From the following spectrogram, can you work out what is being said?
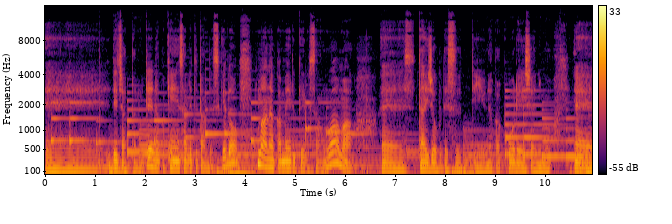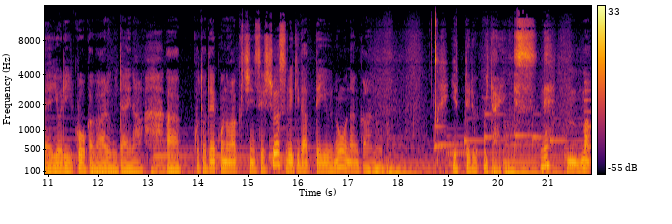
えー、出ちゃったのでなんか敬遠されてたんですけどまあなんかメルケルさんはまあえー、大丈夫ですっていうなんか高齢者にも、えー、より効果があるみたいなあことでこのワクチン接種はすべきだっていうのをなんかあの言ってるみたいですね。うん、まあ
